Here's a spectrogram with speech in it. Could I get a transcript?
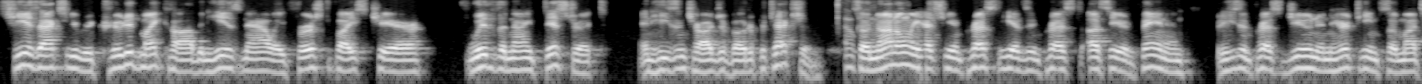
She has actually recruited Mike Cobb, and he is now a first vice chair with the ninth district, and he's in charge of voter protection. Okay. So not only has she impressed, he has impressed us here in Fannin, but he's impressed June and her team so much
